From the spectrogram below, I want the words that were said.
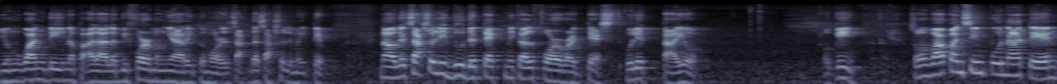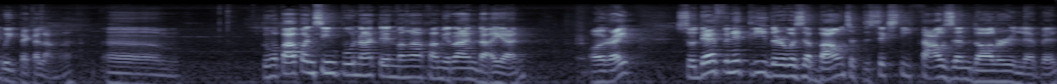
yung one day na paalala before mangyari tomorrow. That's actually my tip. Now, let's actually do the technical forward test. Ulit tayo. Okay. So, mapapansin po natin, wait, teka lang ha. Um, kung mapapansin po natin mga kamiranda, ayan. Alright. So, definitely there was a bounce at the $60,000 level.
